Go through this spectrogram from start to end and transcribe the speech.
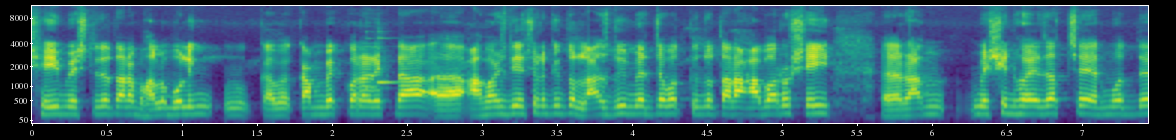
সেই ম্যাচটিতে তারা ভালো বোলিং কামব্যাক করার একটা আভাস দিয়েছিল। কিন্তু লাস্ট দুই ম্যাচ যাবত কিন্তু তারা আবারও সেই রান মেশিন হয়ে যাচ্ছে এর মধ্যে।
